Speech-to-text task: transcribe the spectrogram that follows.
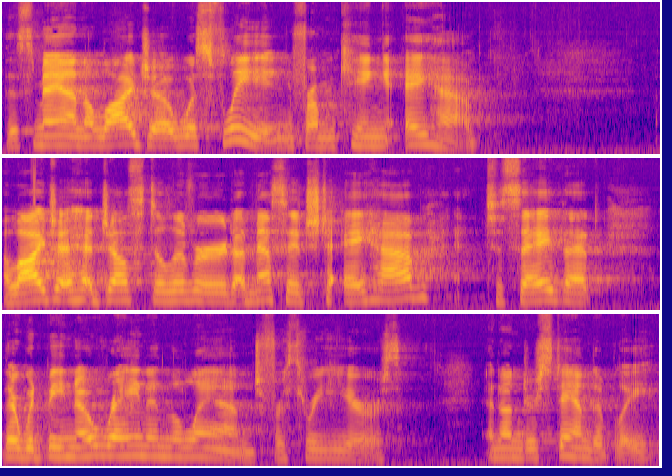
This man, Elijah, was fleeing from King Ahab. Elijah had just delivered a message to Ahab to say that there would be no rain in the land for three years. And understandably,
